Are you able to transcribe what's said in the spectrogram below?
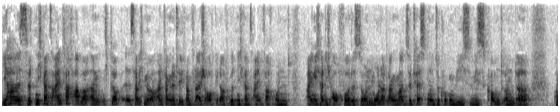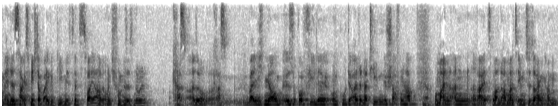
ja, es wird nicht ganz einfach, aber ähm, ich glaube, das habe ich mir am Anfang natürlich beim Fleisch auch gedacht, wird nicht ganz einfach. Und eigentlich hatte ich auch vor, das so einen Monat lang mal zu testen und zu gucken, wie es kommt. Und äh, am Ende des Tages bin ich dabei geblieben. Jetzt sind es zwei Jahre und ich vermisse es null. Krass. Also, Krass. Ähm, weil ich mir auch super viele und gute Alternativen geschaffen habe. Ja. Und mein Anreiz war damals eben zu sagen, ähm,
